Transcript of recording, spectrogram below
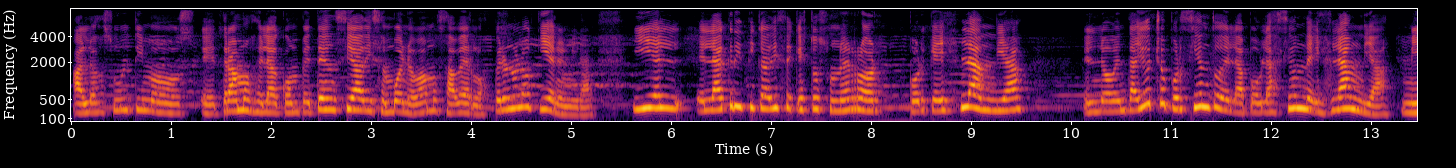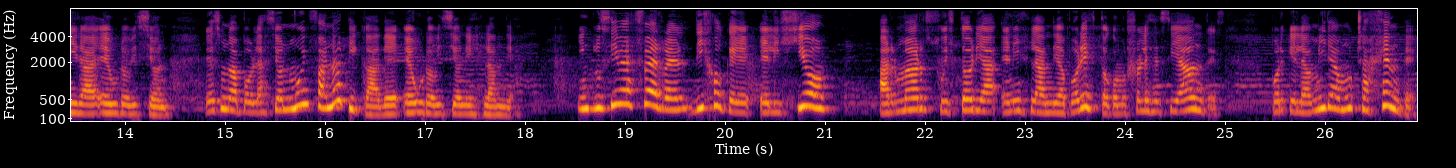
a los últimos eh, tramos de la competencia dicen, bueno, vamos a verlos, pero no lo quieren mirar. Y el, la crítica dice que esto es un error porque Islandia, el 98% de la población de Islandia mira Eurovisión. Es una población muy fanática de Eurovisión Islandia. Inclusive Ferrell dijo que eligió armar su historia en Islandia por esto, como yo les decía antes, porque la mira mucha gente.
